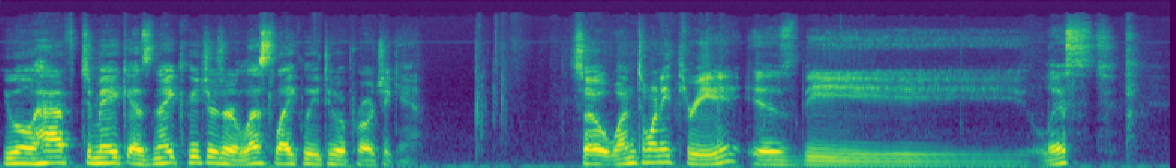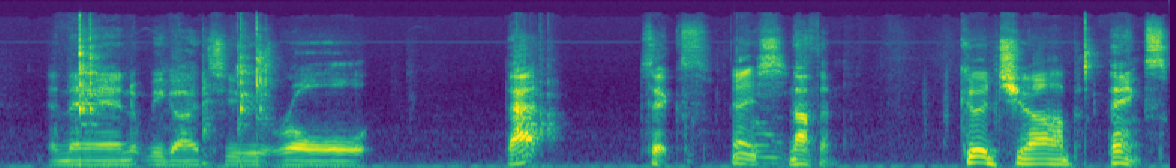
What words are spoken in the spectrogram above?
You will have to make as night creatures are less likely to approach a camp. So 123 is the list, and then we got to roll that six. Nice. Nothing. Good job. Thanks.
